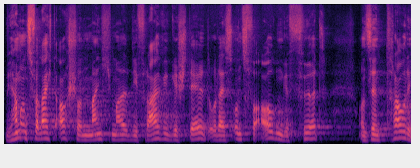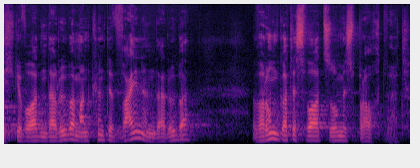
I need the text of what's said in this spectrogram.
wir haben uns vielleicht auch schon manchmal die Frage gestellt oder es uns vor Augen geführt und sind traurig geworden darüber, man könnte weinen darüber, warum Gottes Wort so missbraucht wird.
